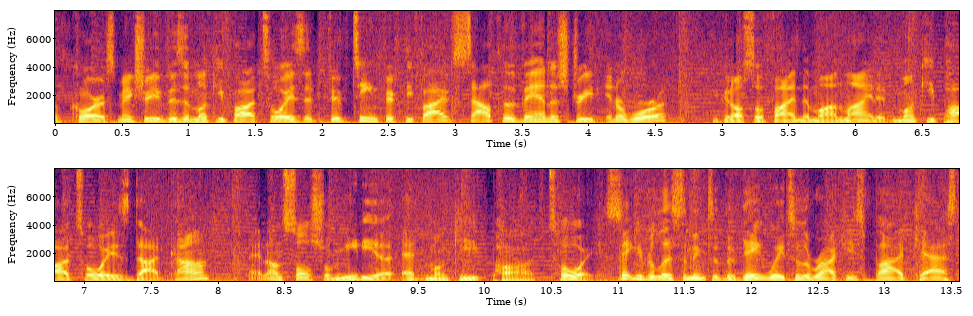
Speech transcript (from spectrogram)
Of course. Make sure you visit Monkey Paw Toys at 1555 South Havana Street in Aurora. You can also find them online at monkeypawtoys.com and on social media at Monkey Paw Toys. Thank you for listening to the Gateway to the Rockies podcast.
